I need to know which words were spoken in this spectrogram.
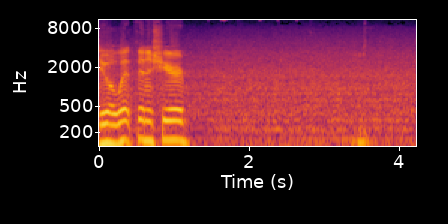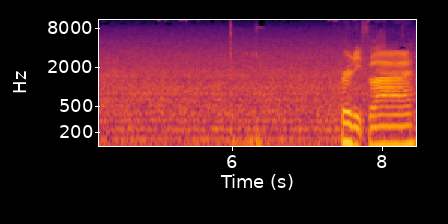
Do a whip finish here. Pretty fly.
